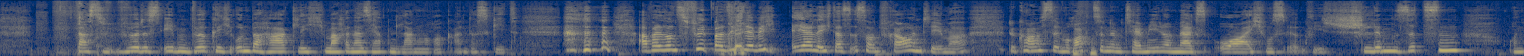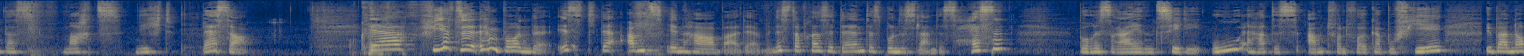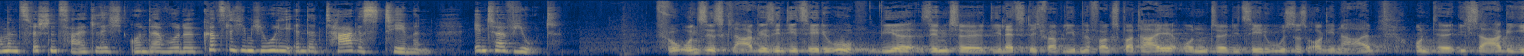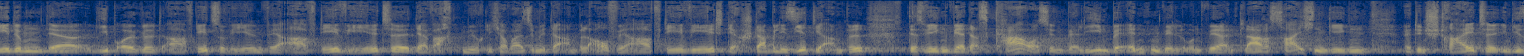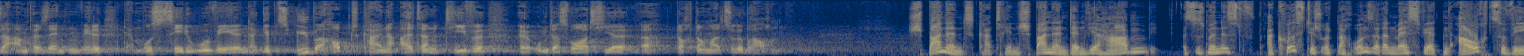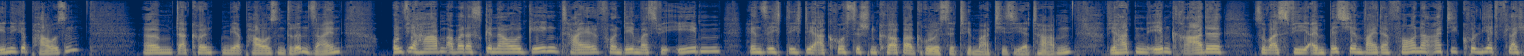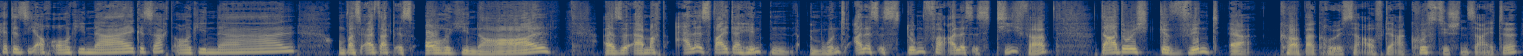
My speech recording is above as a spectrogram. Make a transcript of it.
Das würde es eben wirklich unbehaglich machen. Na, sie hat einen langen Rock an, das geht. Aber sonst fühlt man okay. sich nämlich ehrlich, das ist so ein Frauenthema. Du kommst im Rock zu einem Termin und merkst, oh, ich muss irgendwie schlimm sitzen und das macht's nicht besser. Okay. Der vierte im Bunde ist der Amtsinhaber, der Ministerpräsident des Bundeslandes Hessen, Boris Rhein, CDU. Er hat das Amt von Volker Bouffier übernommen zwischenzeitlich und er wurde kürzlich im Juli in den Tagesthemen interviewt. Für uns ist klar, wir sind die CDU. Wir sind äh, die letztlich verbliebene Volkspartei und äh, die CDU ist das Original. Und äh, ich sage jedem, der liebäugelt, AfD zu wählen, wer AfD wählt, äh, der wacht möglicherweise mit der Ampel auf. Wer AfD wählt, der stabilisiert die Ampel. Deswegen, wer das Chaos in Berlin beenden will und wer ein klares Zeichen gegen äh, den Streit äh, in dieser Ampel senden will, der muss CDU wählen. Da gibt es überhaupt keine Alternative, um das Wort hier äh, doch nochmal zu gebrauchen. Spannend, Katrin, spannend, denn wir haben zumindest akustisch und nach unseren Messwerten auch zu wenige Pausen. Ähm, da könnten mehr Pausen drin sein. Und wir haben aber das genaue Gegenteil von dem, was wir eben hinsichtlich der akustischen Körpergröße thematisiert haben. Wir hatten eben gerade sowas wie ein bisschen weiter vorne artikuliert. Vielleicht hätte sie auch original gesagt, original. Und was er sagt, ist original. Also er macht alles weiter hinten im Mund. Alles ist dumpfer, alles ist tiefer. Dadurch gewinnt er Körpergröße auf der akustischen Seite.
